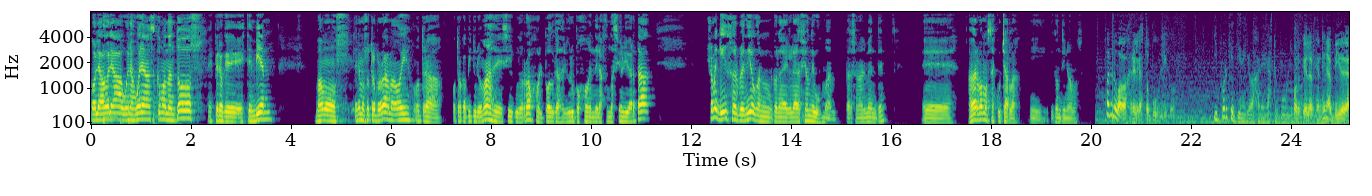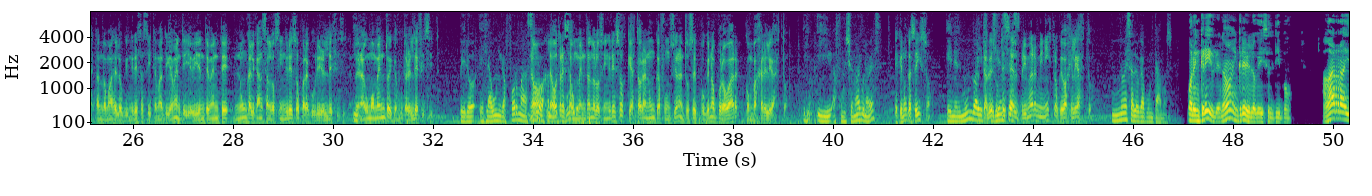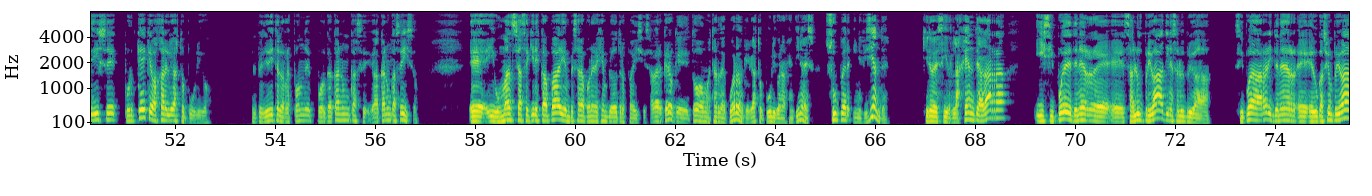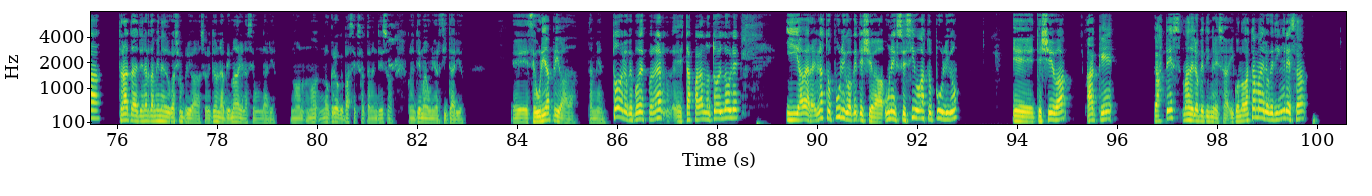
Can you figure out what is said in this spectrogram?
Hola, hola, buenas, buenas, ¿cómo andan todos? Espero que estén bien. Vamos, tenemos otro programa hoy, otra, otro capítulo más de Círculo Rojo, el podcast del Grupo Joven de la Fundación Libertad. Yo me quedé sorprendido con, con la declaración de Guzmán, personalmente. Eh, a ver, vamos a escucharla y, y continuamos. ¿Cuándo va a bajar el gasto público? ¿Y por qué tiene que bajar el gasto público? Porque la Argentina vive gastando más de lo que ingresa sistemáticamente y evidentemente nunca alcanzan los ingresos para cubrir el déficit. Entonces, Y- en algún momento hay que ajustar el déficit. Pero es la única forma de hacerlo. No, la otra es público? aumentando los ingresos que hasta ahora nunca funciona. Entonces, ¿por qué no probar con bajar el gasto? ¿Y, y funcionó alguna vez? Es que nunca se hizo. En el mundo hay Tal vez usted sea el primer ministro que baje el gasto. No es a lo que apuntamos. Bueno, increíble, ¿no? Increíble lo que dice el tipo. Agarra y dice, ¿por qué hay que bajar el gasto público? El periodista le responde, porque acá nunca se, acá nunca se hizo. Eh, y Guzmán ya se quiere escapar y empezar a poner ejemplo de otros países. A ver, creo que todos vamos a estar de acuerdo en que el gasto público en Argentina es súper ineficiente. Quiero decir, la gente agarra y si puede tener eh, eh, salud privada, tiene salud privada. Si puede agarrar y tener educación privada, trata de tener también educación privada, sobre todo en la primaria y en la secundaria. No, no, no creo que pase exactamente eso con el tema universitario. Eh, seguridad privada también. Todo lo que podés poner, eh, estás pagando todo el doble. Y a ver, el gasto público, ¿a qué te lleva? Un excesivo gasto público eh, te lleva a que gastes más de lo que te ingresa. Y cuando gastás más de lo que te ingresa,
